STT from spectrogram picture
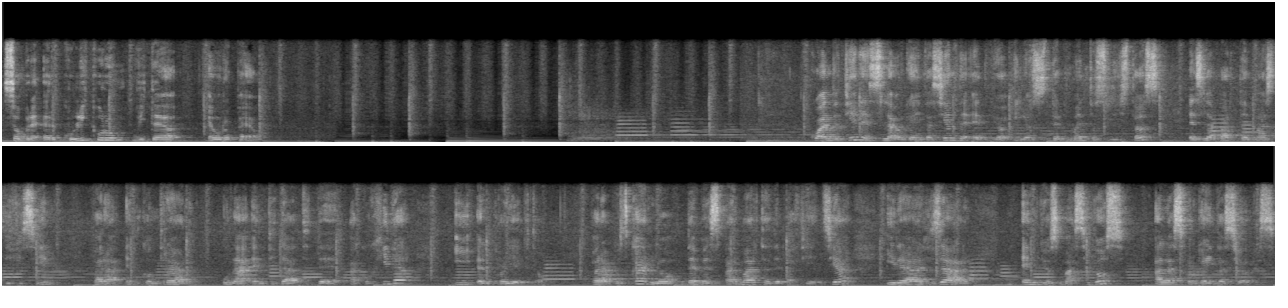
sobre el currículum vitae europeo. Cuando tienes la organización de envío y los documentos listos, es la parte más difícil para encontrar una entidad de acogida y el proyecto. Para buscarlo, debes armarte de paciencia y realizar envíos masivos a las organizaciones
